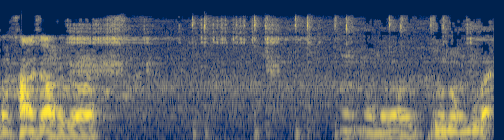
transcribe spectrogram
再看一下这个。嗯，那个中证五百，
